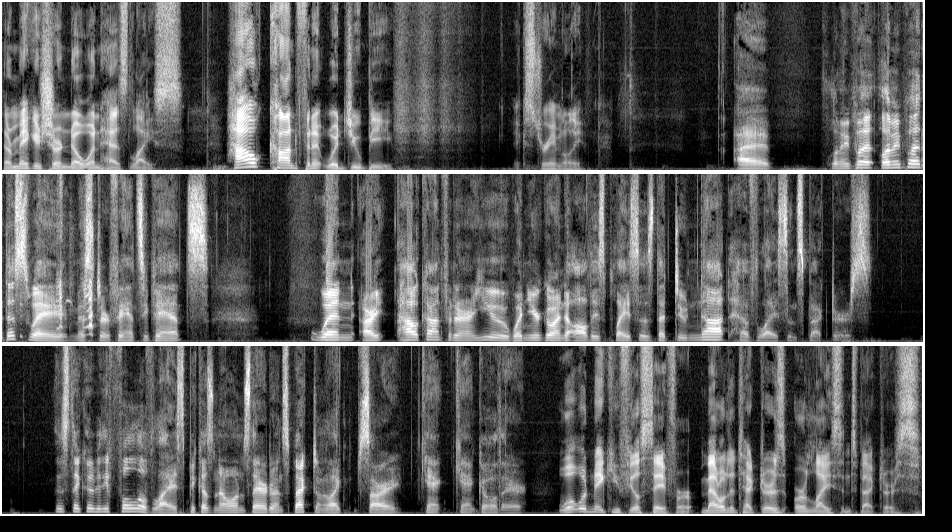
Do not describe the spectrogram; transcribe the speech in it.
they're making sure no one has lice. How confident would you be? Extremely. I let me put let me put it this way, Mister Fancy Pants. when are how confident are you when you're going to all these places that do not have lice inspectors? This thing could be full of lice because no one's there to inspect them. Like, sorry, can't can't go there. What would make you feel safer, metal detectors or lice inspectors?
